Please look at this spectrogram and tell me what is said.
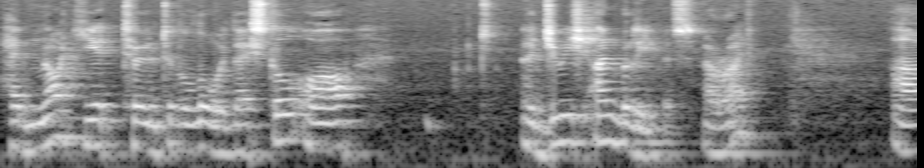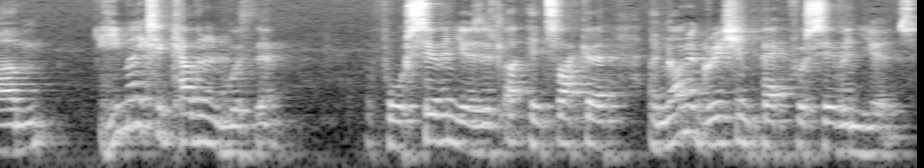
had not yet turned to the Lord. They still are Jewish unbelievers, all right? Um, he makes a covenant with them for seven years. It's like, it's like a, a non aggression pact for seven years.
